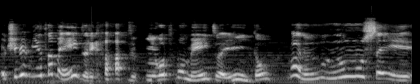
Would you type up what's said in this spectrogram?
eu tive a minha também, tá ligado? Em outro momento aí, então, mano, não, não sei.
